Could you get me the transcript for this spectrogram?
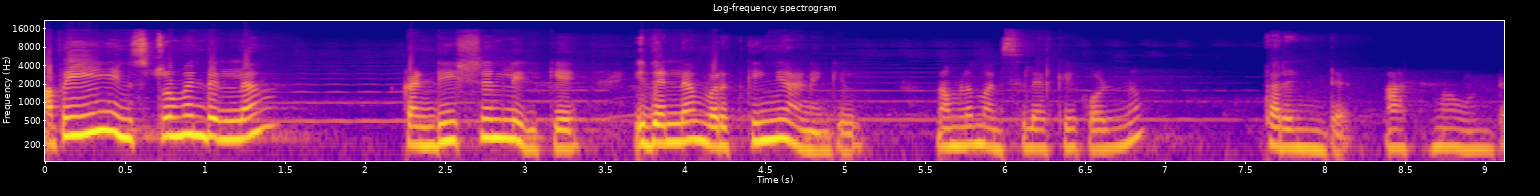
അപ്പോൾ ഈ ഇൻസ്ട്രുമെന്റ് എല്ലാം കണ്ടീഷനിലിരിക്കെ ഇതെല്ലാം വർക്കിംഗ് ആണെങ്കിൽ നമ്മൾ മനസ്സിലാക്കിക്കൊള്ളണം. കറണ്ട് ആത്മാവുണ്ട്.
